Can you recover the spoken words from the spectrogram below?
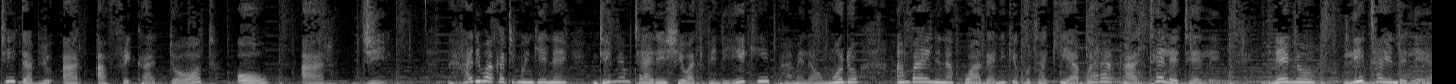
twrafrica org na hadi wakati mwingine ndimi mtayarishi wa kipindi hiki pamela omodo ambaye ninakuaga nikikutakia baraka tele tele. Neno litaendelea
